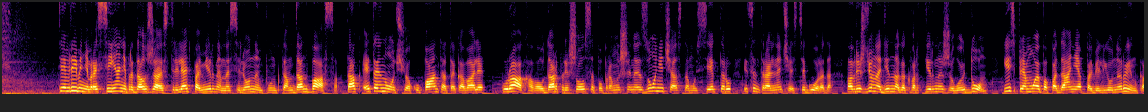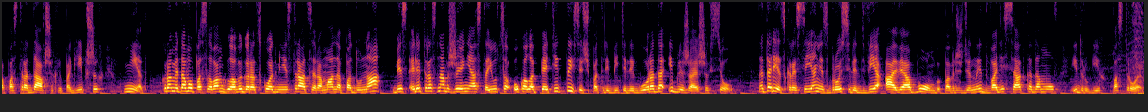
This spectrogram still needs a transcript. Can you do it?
Тем временем россияне продолжают стрелять по мирным населенным пунктам Донбасса. Так, этой ночью оккупанты атаковали Курахова. Удар пришелся по промышленной зоне, частному сектору и центральной части города. Поврежден один многоквартирный жилой дом. Есть прямое попадание в павильоны рынка. Пострадавших и погибших нет. Кроме того, по словам главы городской администрации Романа Падуна, без электроснабжения остаются около 5000 потребителей города и ближайших сел. На Торецк россияне сбросили две авиабомбы, повреждены два десятка домов и других построек.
